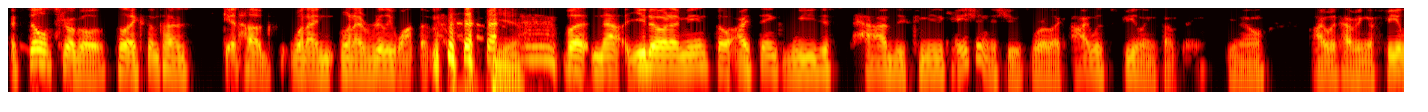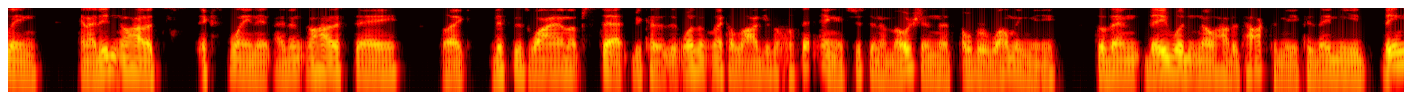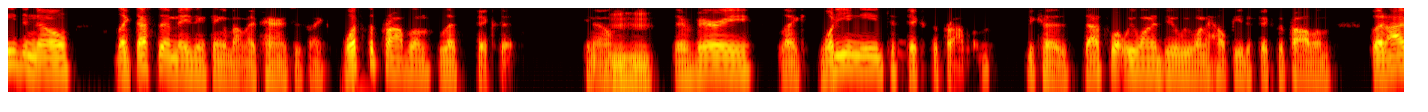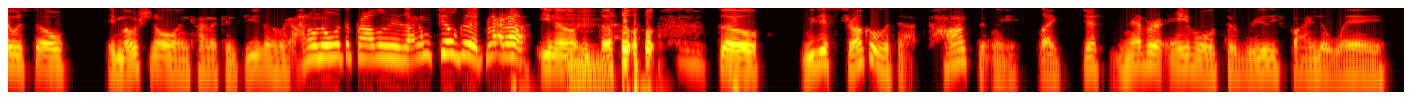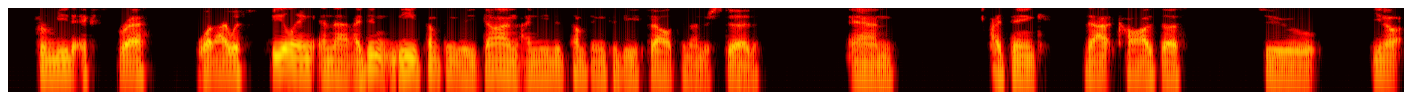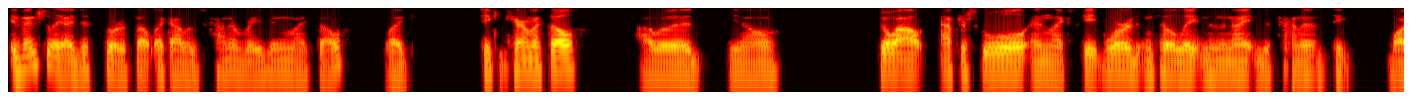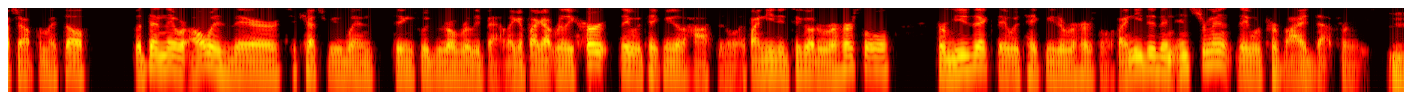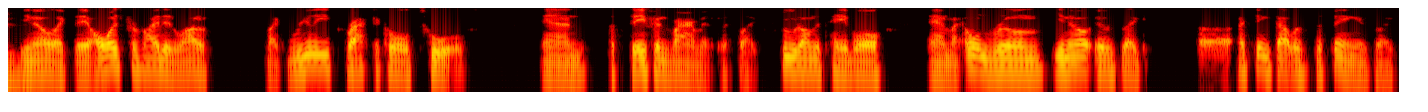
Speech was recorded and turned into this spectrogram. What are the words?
I still struggle to like sometimes get hugs when I when I really want them. Yeah. But now you know what I mean? So I think we just had these communication issues where like I was feeling something, you know? I was having a feeling and I didn't know how to explain it. I didn't know how to say like this is why I'm upset because it wasn't like a logical thing. It's just an emotion that's overwhelming me. So then they wouldn't know how to talk to me because they need they need to know like that's the amazing thing about my parents is like what's the problem? Let's fix it. You know? Hmm they're very like what do you need to fix the problem? Because that's what we want to do. We want to help you to fix the problem. But i was so emotional and kind of confused. I was like i don't know what the problem is. I don't feel good. Blah blah. You know? And hmm. so so we just struggled with that constantly. Like just never able to really find a way for me to express what I was feeling and that I didn't need something to be done. I needed something to be felt and understood. And I think that caused us to, you know, eventually I just sort of felt like I was kind of raising myself, like taking care of myself. I would, you know, go out after school and like skateboard until late into the night and just kind of take, watch out for myself. But then they were always there to catch me when things would go really bad. Like if I got really hurt, they would take me to the hospital. If I needed to go to rehearsal for music, they would take me to rehearsal. If I needed an instrument, they would provide that for me. Mm. You know, like they always provided a lot of like really practical tools and a safe environment with like food on the table and my own room. You know, it was like, uh, I think that was the thing is like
